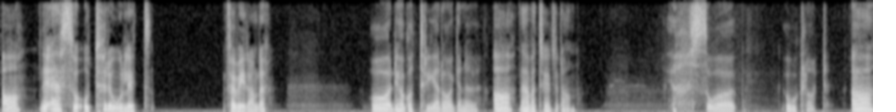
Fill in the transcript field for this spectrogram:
Ja, det är så otroligt förvirrande. Och det har gått tre dagar nu. Ja, det här var tredje dagen. Så oklart. Ja.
